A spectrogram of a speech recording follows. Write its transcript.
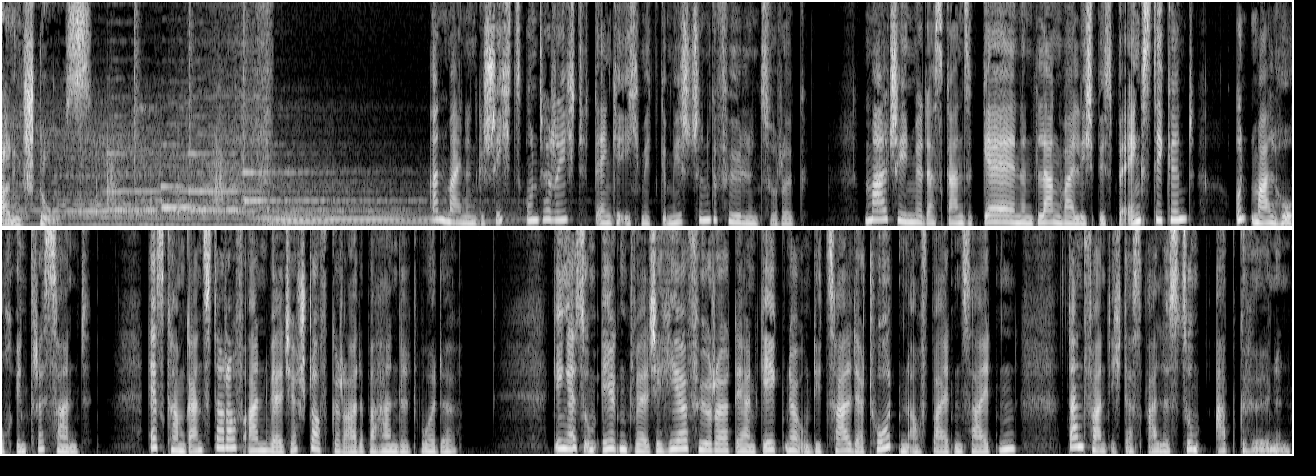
Anstoß. An meinen Geschichtsunterricht denke ich mit gemischten Gefühlen zurück. Mal schien mir das Ganze gähnend langweilig bis beängstigend und mal hochinteressant. Es kam ganz darauf an, welcher Stoff gerade behandelt wurde. Ging es um irgendwelche Heerführer, deren Gegner und die Zahl der Toten auf beiden Seiten, dann fand ich das alles zum Abgewöhnen.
